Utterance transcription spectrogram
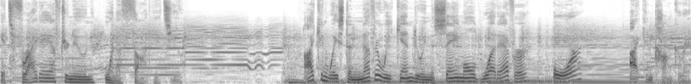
It's Friday afternoon when a thought hits you. I can waste another weekend doing the same old whatever, or I can conquer it.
